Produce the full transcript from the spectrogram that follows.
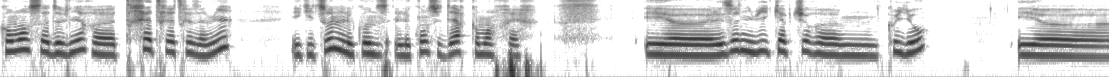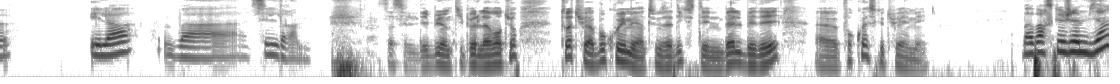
commencent à devenir euh, très très très amis, et Kitsune le, le considère comme un frère. Et euh, les Onibi capturent euh, Koyo, et, euh, et là, bah, c'est le drame. Ça, c'est le début un petit peu de l'aventure. Toi, tu as beaucoup aimé. hein. Tu nous as dit que c'était une belle BD. Euh, pourquoi est-ce que tu as aimé? Bah parce que j'aime bien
